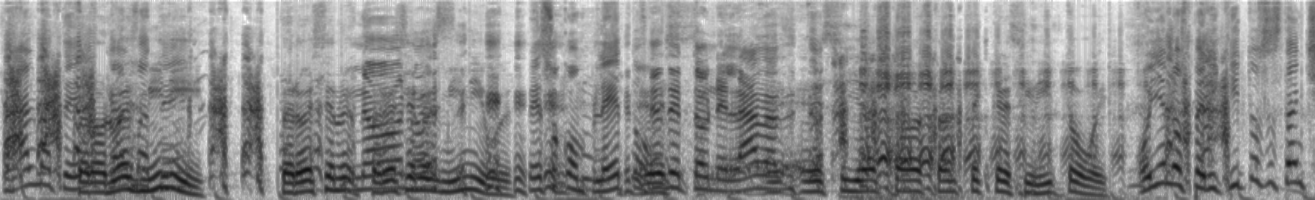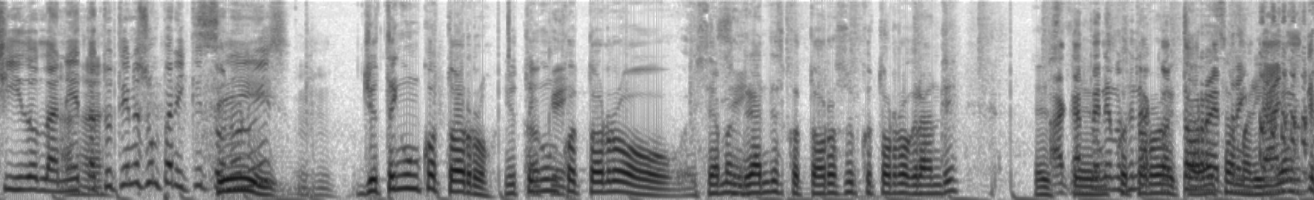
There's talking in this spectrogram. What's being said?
cálmate. pero no es mini. Pero ese no, No, pero ese no no es es- mini, güey. Peso completo. Es de toneladas. E- Ese ya está bastante crecidito, güey. Oye, los periquitos están chidos, la neta. Ajá. Tú tienes un periquito, Sí, ¿no, Luis? yo tengo un cotorro. Yo tengo un cotorro, se llaman Sí. grandes cotorros, un cotorro grande. Acá este, un tenemos una cotorro cotorra de 30 amarilla. años.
